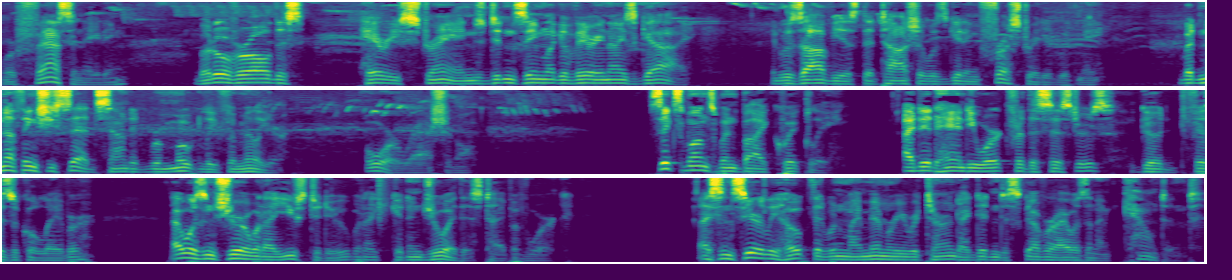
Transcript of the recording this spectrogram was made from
were fascinating, but overall, this Harry Strange didn't seem like a very nice guy. It was obvious that Tasha was getting frustrated with me, but nothing she said sounded remotely familiar or rational. Six months went by quickly. I did handiwork for the sisters, good physical labor. I wasn't sure what I used to do, but I could enjoy this type of work. I sincerely hoped that when my memory returned, I didn't discover I was an accountant.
